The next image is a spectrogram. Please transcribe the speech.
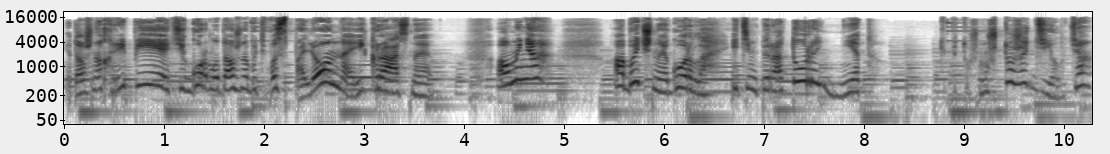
Я должна хрипеть, и горло должно быть воспаленное и красное. А у меня обычное горло, и температуры нет. Кипятуш, ну что же делать, а?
